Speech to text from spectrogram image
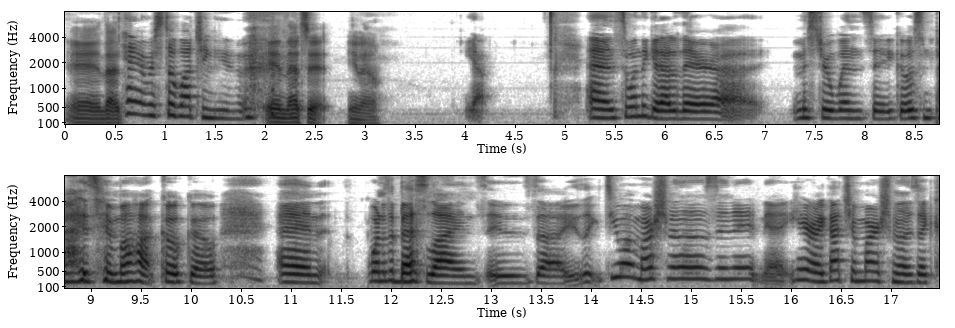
and that. Hey, we're still watching you. and that's it, you know. Yeah. And so when they get out of there, uh, Mr. Wednesday goes and buys him a hot cocoa, and one of the best lines is uh, he's like, "Do you want marshmallows in it? Yeah, here, I got you marshmallows." He's like,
